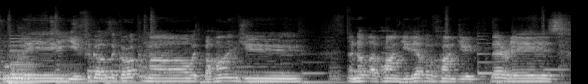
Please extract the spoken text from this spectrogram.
Julie, you forgot the guacamole, it's behind you. And not that behind you, the other behind you. There it is.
